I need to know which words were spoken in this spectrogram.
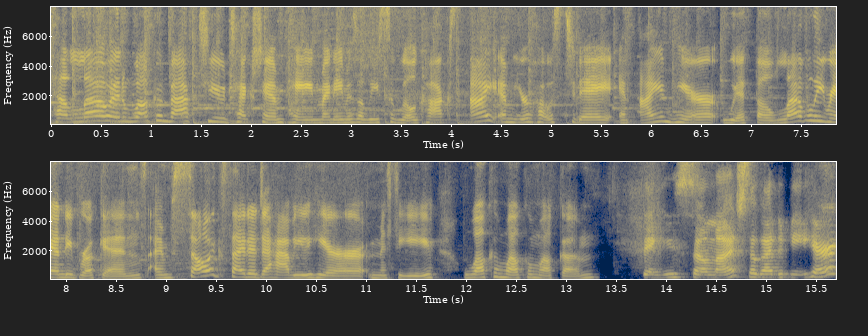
Hello and welcome back to Tech Champagne. My name is Elisa Wilcox. I am your host today, and I am here with the lovely Randee Brookins. I'm so excited to have you here, Missy. Welcome, welcome, welcome. Thank you so much. So glad to be here.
